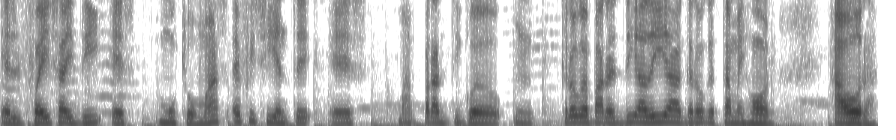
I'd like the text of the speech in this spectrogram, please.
el Face ID es mucho más eficiente, es más práctico. mm, Creo que para el día a día creo que está mejor. Ahora,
